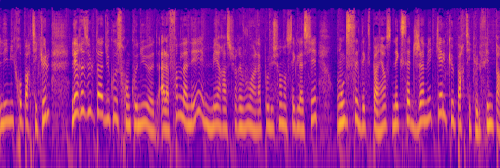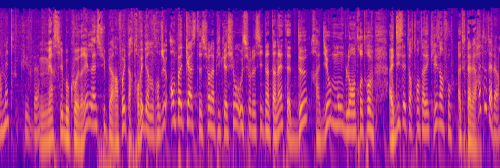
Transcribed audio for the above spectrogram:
les microparticules. Les résultats du coup seront connus à la fin de l'année, mais rassurez-vous, hein, la pollution dans ces glaciers, on le sait d'expérience, n'excède jamais quelques particules fines par mètre cube. Merci beaucoup Audrey. La super info est à retrouver bien entendu en podcast sur l'application ou sur le site internet de Radio Mont Blanc. On se retrouve à 17h30 avec les infos. À tout à l'heure. À tout à l'heure.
